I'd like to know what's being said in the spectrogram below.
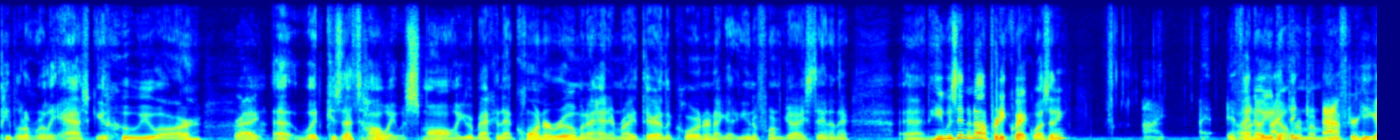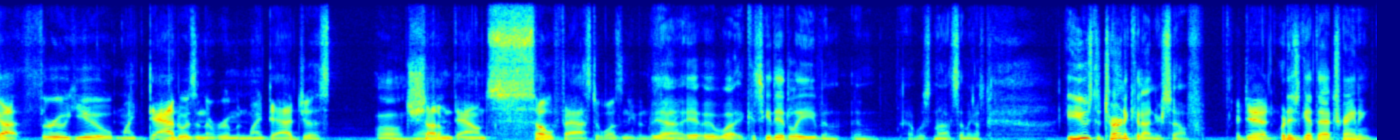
People don't really ask you who you are, Right. uh, because that hallway was small. You were back in that corner room, and I had him right there in the corner, and I got a uniformed guy standing there, and he was in and out pretty quick, wasn't he? I if I know you don't think remember. After he got through you, my dad was in the room, and my dad just Oh, no. shut him down so fast it wasn't even. Funny. Yeah, it, it was because he did leave, and, and that was not something else. You used a tourniquet on yourself. I did. Where did you get that training?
